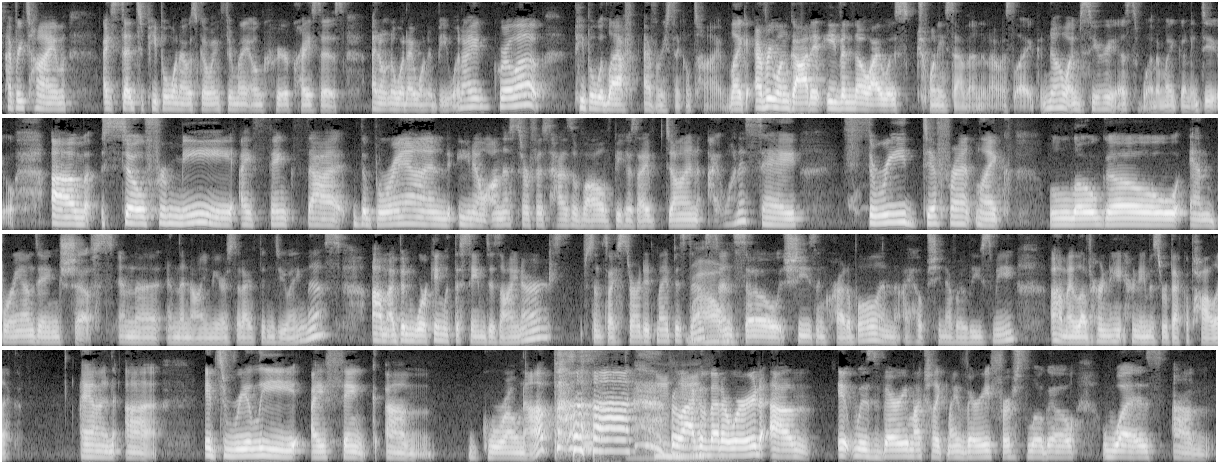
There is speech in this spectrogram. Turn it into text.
every time I said to people when I was going through my own career crisis, I don't know what I want to be when I grow up. People would laugh every single time. Like everyone got it, even though I was 27 and I was like, no, I'm serious. What am I going to do? Um, so for me, I think that the brand, you know, on the surface has evolved because I've done, I want to say, three different like logo and branding shifts in the in the nine years that I've been doing this. Um, I've been working with the same designer since I started my business, wow. and so she's incredible, and I hope she never leaves me. Um, I love her name. Her name is Rebecca Pollock, and uh, it's really, I think, um, grown up, mm-hmm. for lack of a mm-hmm. better word. Um, it was very much like my very first logo was um,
